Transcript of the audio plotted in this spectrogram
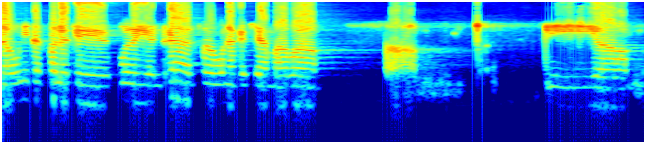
la única escuela que pude entrar fue una que se llamaba um, the um,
